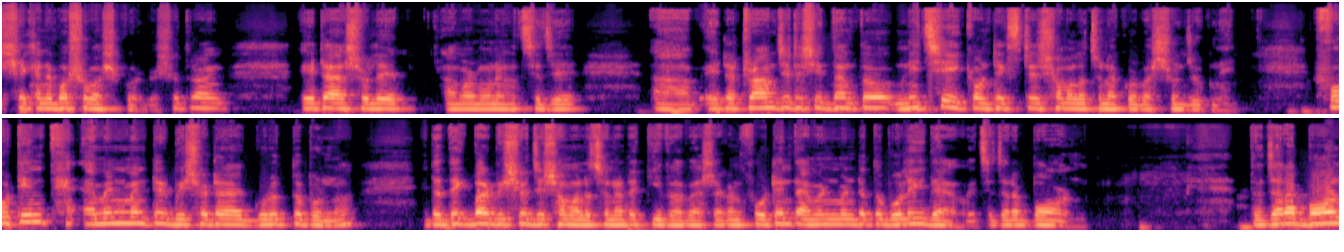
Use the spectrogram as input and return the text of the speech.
সেখানে বসবাস করবে। সুতরাং এটা আসলে আমার মনে হচ্ছে যে এটা ট্রাম্প যেটা সিদ্ধান্ত নিচ্ছে এই কনটেক্সট এর সমালোচনা করবার সুযোগ নেই। 14th অ্যামেন্ডমেন্টের বিষয়টা গুরুত্বপূর্ণ। এটা দেখবার বিষয় যে সমালোচনাটা কীভাবে আসে। কারণ 14th অ্যামেন্ডমেন্ট এ তো বলেই দেয়া হয়েছে, যারা বর্ন তো যারা বর্ন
